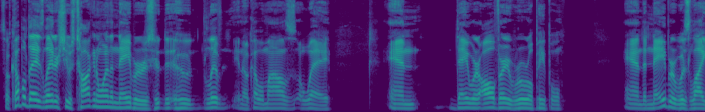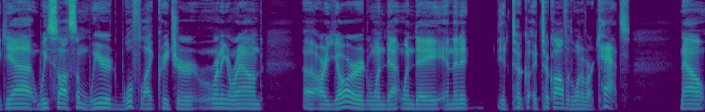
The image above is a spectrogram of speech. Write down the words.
So a couple days later, she was talking to one of the neighbors who, who lived, you know, a couple miles away. And they were all very rural people. And the neighbor was like, Yeah, we saw some weird wolf like creature running around uh, our yard one, da- one day. And then it, it took it took off with one of our cats. Now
